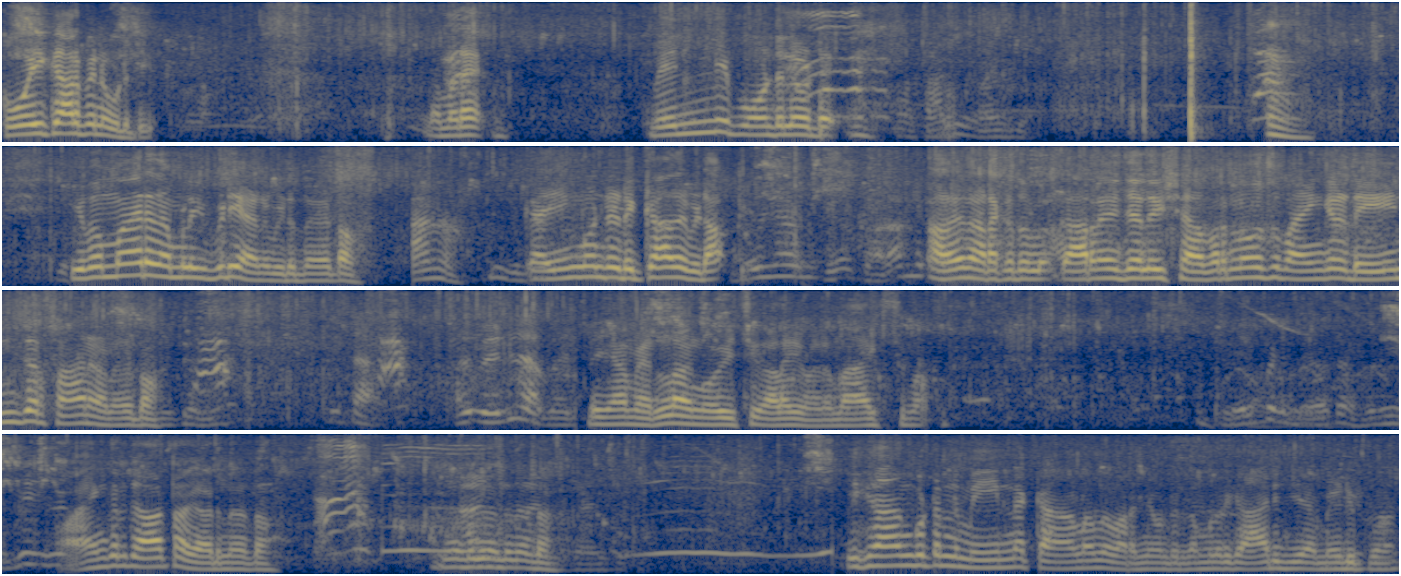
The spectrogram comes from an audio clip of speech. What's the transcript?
കോഴിക്കാർപ്പിന് കൊടുത്തി നമ്മുടെ വലിയ പോണ്ടിലോട്ട്. ഇവന്മാരെ നമ്മൾ ഇവിടെയാണ് വിടുന്നത് കേട്ടോ. കൈയും കൊണ്ട് എടുക്കാതെ വിടാം. അതേ നടക്കത്തുള്ളൂ. കാരണം വെച്ചാൽ ഈ ഷവർനോസ് ഭയങ്കര ഡേഞ്ചർ സാധനമാണ് കേട്ടോ. ഞാൻ വെള്ളം അങ്ങ് ഒഴിച്ച് കളയുവാണ് മാക്സിമം ഭയങ്കര ചാട്ടമാണ് ചാടുന്നത് കേട്ടോ. ഈ ഹാങ്കുട്ടന്റെ മീനിനെ കാണുന്നത് പറഞ്ഞുകൊണ്ട് നമ്മളൊരു കാര്യം ചെയ്യാൻ വേണ്ടി പോകാം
